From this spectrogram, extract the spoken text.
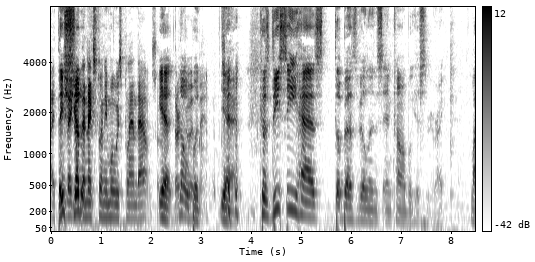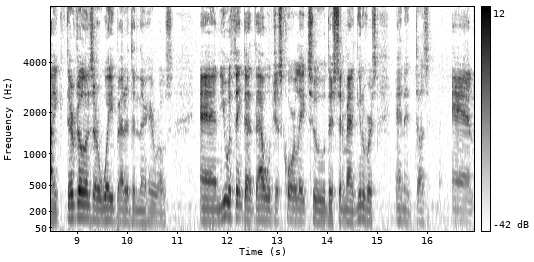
I think they they, got should've- the next 20 movies planned out. So Yeah, they're no, good, but- man. Yeah, because DC has the best villains in comic book history, right? Like their villains are way better than their heroes, and you would think that that will just correlate to their cinematic universe, and it doesn't. And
